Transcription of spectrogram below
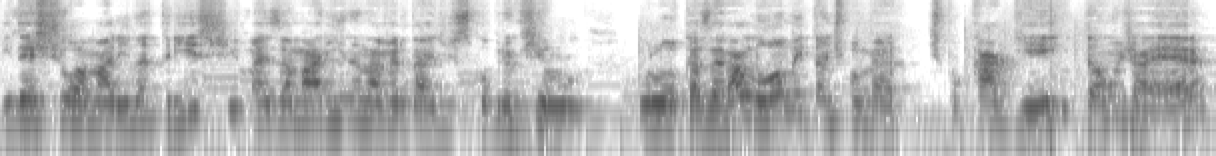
e deixou a Marina triste, mas a Marina, na verdade, descobriu que o, o Lucas era Loma, então, tipo, tipo, caguei, então já era.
